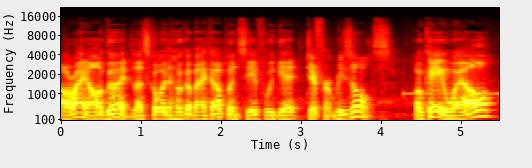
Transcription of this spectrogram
Alright, all good. Let's go ahead and hook it back up and see if we get different results. Okay, well,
